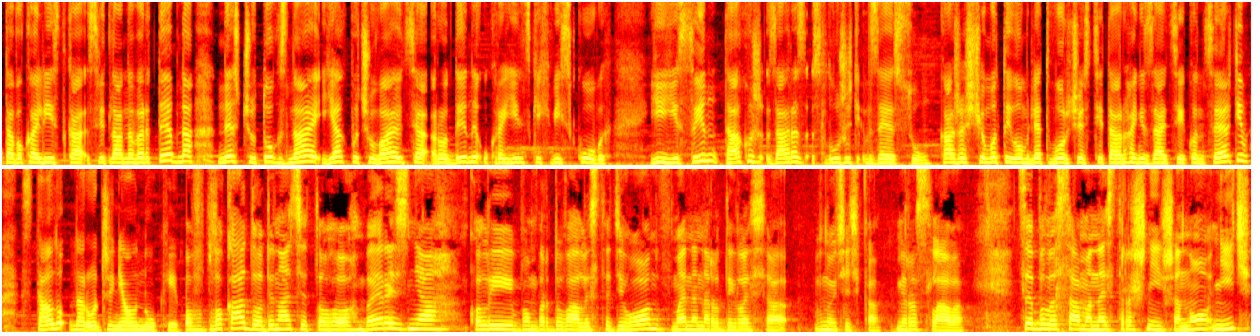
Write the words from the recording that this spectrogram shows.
та вокалістка Світлана Вертебна не з чуток знає, як почуваються родини українських військових. Її син також зараз служить в ЗСУ. каже, що мотивом для творчості та організації концертів стало народження онуки. В блокаду 11 березня, коли бомбардували стадіон, в мене народилася внучечка Мірослава. Це була сама найстрашніша ніч,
